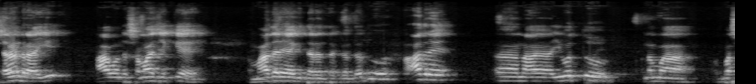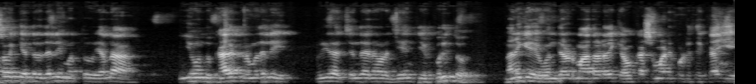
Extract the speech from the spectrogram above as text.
ಶರಣರಾಗಿ ಆ ಒಂದು ಸಮಾಜಕ್ಕೆ ಮಾದರಿಯಾಗಿದ್ದಾರೆ ಅಂತಕ್ಕಂಥದ್ದು. ಆದರೆ ನಾ ಇವತ್ತು ನಮ್ಮ ಬಸವ ಕೇಂದ್ರದಲ್ಲಿ ಮತ್ತು ಎಲ್ಲ ಈ ಒಂದು ಕಾರ್ಯಕ್ರಮದಲ್ಲಿ ನುಲಿಯ ಚಂದ್ರಯ್ಯನವರ ಜಯಂತಿಯ ಕುರಿತು ನನಗೆ ಒಂದೆರಡು ಮಾತಾಡೋದಕ್ಕೆ ಅವಕಾಶ ಮಾಡಿಕೊಟ್ಟಿದ್ದಕ್ಕಾಗಿ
